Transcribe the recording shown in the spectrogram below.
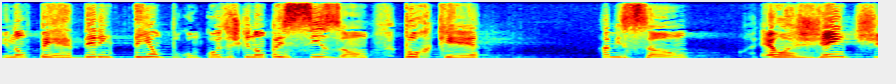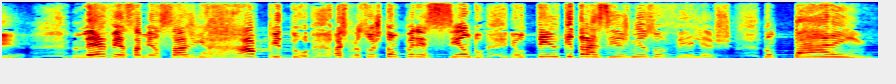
e não perderem tempo com coisas que não precisam, porque a missão é urgente. Levem essa mensagem rápido. As pessoas estão perecendo. Eu tenho que trazer as minhas ovelhas. Não parem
